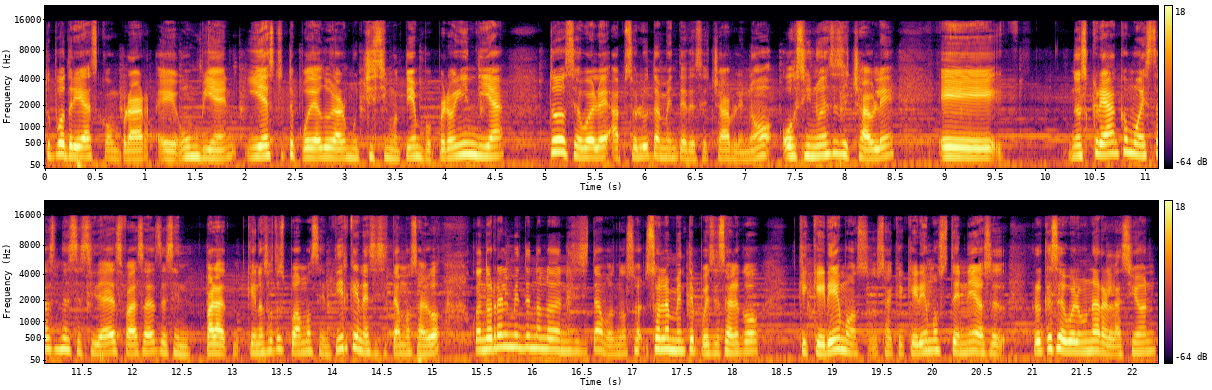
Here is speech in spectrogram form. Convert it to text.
tú podrías comprar eh, un bien y esto te podía durar muchísimo tiempo, pero hoy en día todo se vuelve absolutamente desechable, ¿no? O si no es desechable, eh, nos crean como estas necesidades falsas para que nosotros podamos sentir que necesitamos algo cuando realmente no lo necesitamos, no solamente pues es algo que queremos, o sea, que queremos tener, creo que se vuelve una relación,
